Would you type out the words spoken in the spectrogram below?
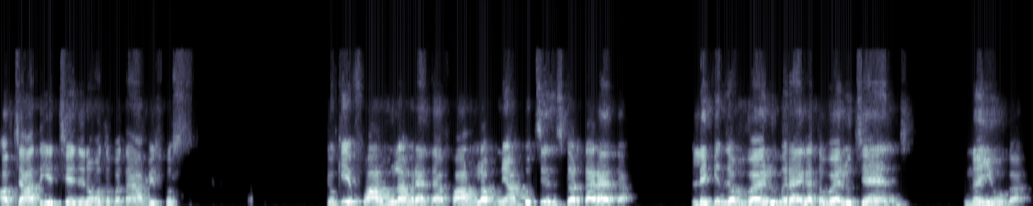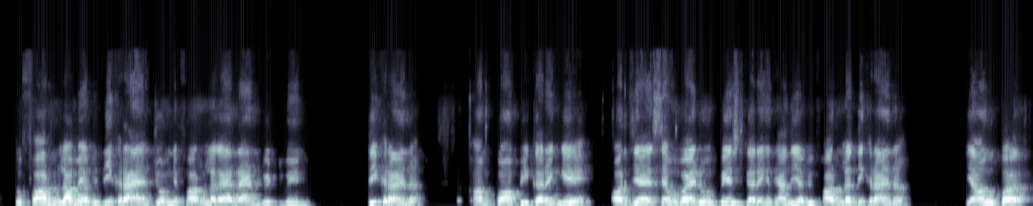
अब चाहती है चेंज ना हो तो बताएँ, आप इसको क्योंकि ये फार्मूला में रहता है। फार्मूला अपने आप को चेंज करता रहता है। लेकिन जब वैल्यू में रहेगा तो वैल्यू चेंज नहीं होगा। तो फार्मूला में अभी दिख रहा है, जो हमने फार्मूला लगाया रैंड बिटवीन दिख रहा है ना? हम कॉपी करेंगे और जैसे हम वैल्यू में पेस्ट करेंगे, ध्यान दिए अभी फार्मूला दिख रहा है ना? यहाँ ऊपर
